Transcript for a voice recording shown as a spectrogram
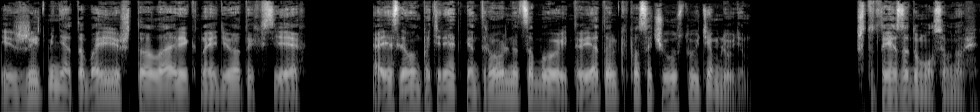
изжить меня, то боюсь, что Ларик найдет их всех. А если он потеряет контроль над собой, то я только посочувствую тем людям. Что-то я задумался вновь.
